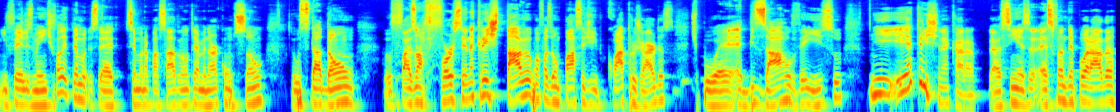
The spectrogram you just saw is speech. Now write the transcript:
infelizmente, falei é, semana passada, não tem a menor condição, o cidadão faz uma força inacreditável para fazer um passe de quatro jardas, tipo, é, é bizarro ver isso, e, e, é triste, né, cara, assim, essa, essa foi uma temporada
